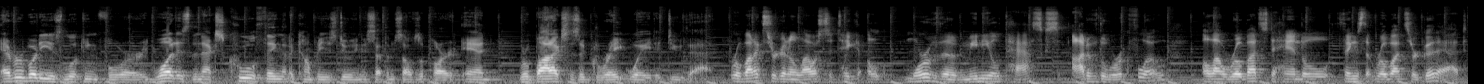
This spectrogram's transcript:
Everybody is looking for what is the next cool thing that a company is doing to set themselves apart, and robotics is a great way to do that. Robotics are going to allow us to take more of the menial tasks out of the workflow, allow robots to handle things that robots are good at,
